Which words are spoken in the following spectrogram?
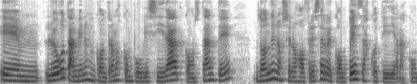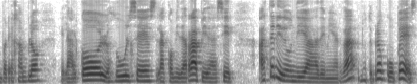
Em, luego también nos encontramos con publicidad constante donde no, se nos ofrece recompensas cotidianas, como por ejemplo el alcohol, los dulces, la comida rápida. Es decir, ¿has tenido un día de mierda? No te preocupes,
